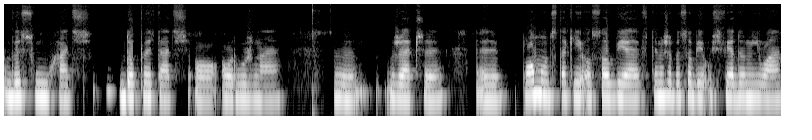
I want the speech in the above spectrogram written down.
wysłuchać, dopytać o, o różne rzeczy, pomóc takiej osobie w tym, żeby sobie uświadomiła,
